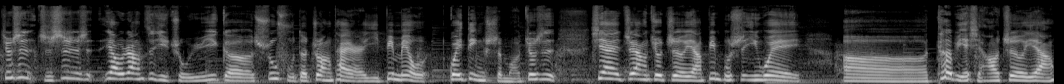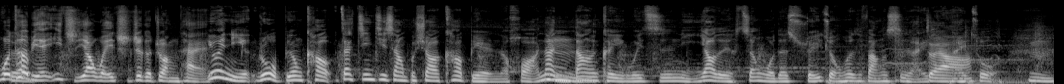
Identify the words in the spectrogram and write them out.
就是只是要让自己处于一个舒服的状态而已，并没有规定什么。就是现在这样就这样，并不是因为。呃，特别想要这样，或特别一直要维持这个状态。因为你如果不用靠在经济上不需要靠别人的话，那你当然可以维持你要的生活的水准或者是方式来对啊来做。嗯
